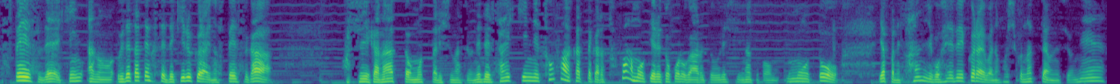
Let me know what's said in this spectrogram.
スペースで、筋、あの、腕立て伏せできるくらいのスペースが欲しいかなって思ったりしますよね。で、最近ね、ソファー買ったからソファーも置けるところがあると嬉しいなとか思うと、やっぱね、35平米くらいはね、欲しくなっちゃうんですよね。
